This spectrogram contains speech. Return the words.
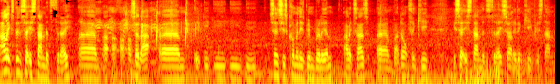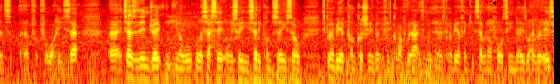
Alex didn't set his standards today. Um, I, will say that. Um, he, he, he, since he's come in, he's been brilliant. Alex has, um, but I don't think he he set his standards today. Certainly didn't keep his standards uh, for, for, what he set. Uh, in terms of the injury, you know, we'll, we'll, assess it. Obviously, he said he couldn't see, so it's going to be a concussion. He's going if he's come off with that, it's going, you know, it's going to be, I think, it's seven or 14 days, whatever it is.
